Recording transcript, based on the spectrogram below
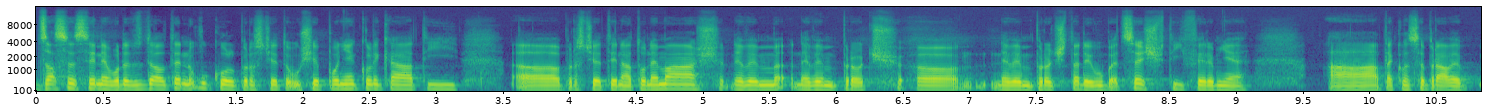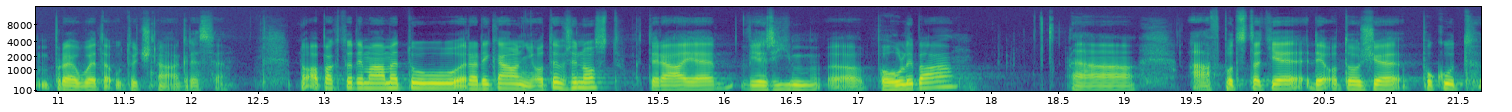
zase si neodevzdal ten úkol, prostě to už je po několikátý, prostě ty na to nemáš, nevím, nevím, proč, nevím proč tady vůbec seš v té firmě a takhle se právě projevuje ta útočná agrese. No a pak tady máme tu radikální otevřenost, která je, věřím, poulibá, a v podstatě jde o to, že pokud,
